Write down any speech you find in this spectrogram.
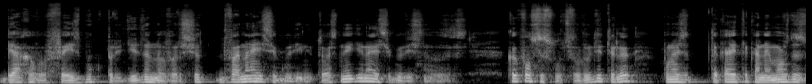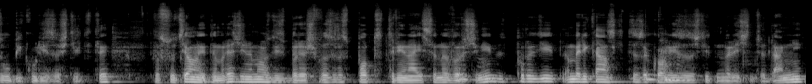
бяха във Фейсбук преди да навършат 12 години, т.е. на 11 годишна възраст. Какво се случва? Родителя, понеже така и така не може да заобиколи защитите, в социалните мрежи не може да избереш възраст под 13 навършени, поради американските закони за защита на личните данни.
